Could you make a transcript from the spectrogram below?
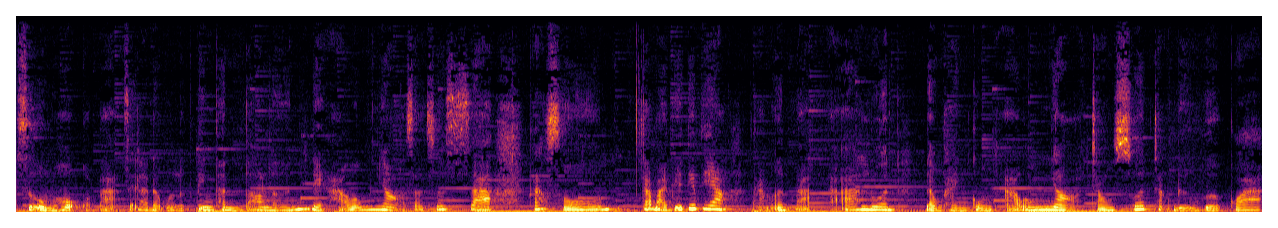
sự ủng hộ của bạn sẽ là động lực tinh thần to lớn để áo bông nhỏ sản xuất ra các số, các bài viết tiếp theo. Cảm ơn bạn đã luôn đồng hành cùng áo bông nhỏ trong suốt chặng đường vừa qua.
